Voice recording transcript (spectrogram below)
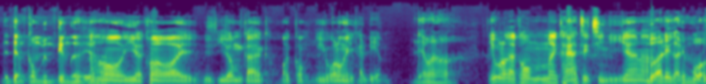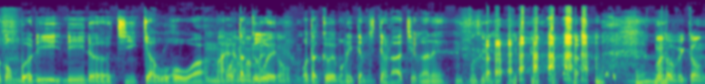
你点公明顶了对然，后伊也看到我的，伊伊拢毋敢甲我讲，因为我拢会甲念，念完咯。因为我拢甲讲，莫开遐济钱伫遐啦。无啊，你甲恁母讲无，你你的钱交互我啊，我逐个月我逐个月帮你点一条蜡烛安尼。莫我别讲。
